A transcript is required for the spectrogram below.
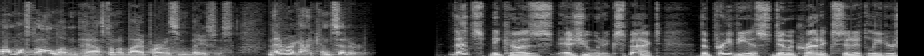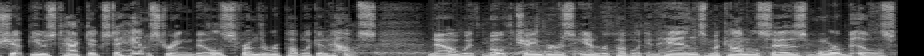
Almost all of them passed on a bipartisan basis, never got considered. That's because, as you would expect, the previous Democratic Senate leadership used tactics to hamstring bills from the Republican House. Now, with both chambers in Republican hands, McConnell says more bills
